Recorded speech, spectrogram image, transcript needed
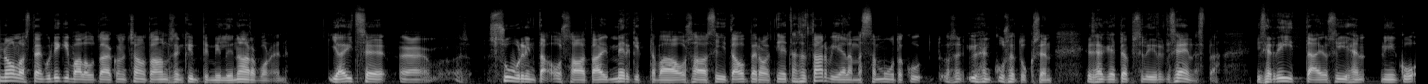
nollasta jonkun digivaluutaa, joka nyt sanotaan on sen 10 millin arvoinen, ja itse ö, suurinta osaa tai merkittävää osaa siitä operoit, niin ei se tarvii elämässä muuta kuin sen yhden kusetuksen ja sen jälkeen töpseli irti seinästä. Niin se riittää jo siihen niin kuin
